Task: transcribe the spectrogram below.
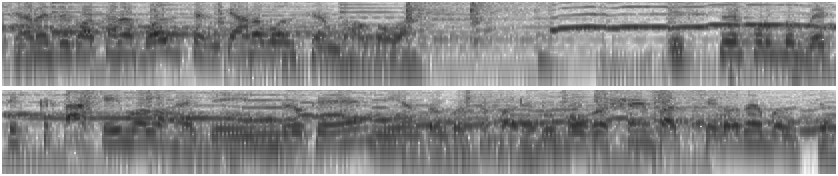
এখানে যে কথাটা বলছেন, কেন বলছেন ভগবান? স্ত্রীপূর্ব ব্যক্তি তাকেই বলা হয় যে ইন্দ্রকে নিয়ন্ত্রণ করতে পারে? রূপ গোস্বামী বাদ সে কথাই বলছেন।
